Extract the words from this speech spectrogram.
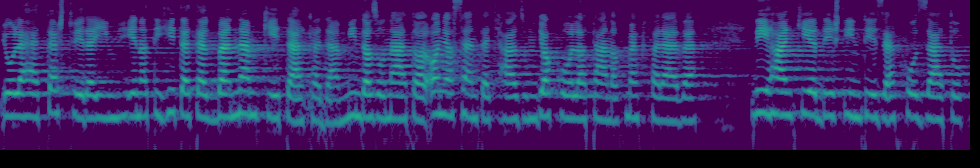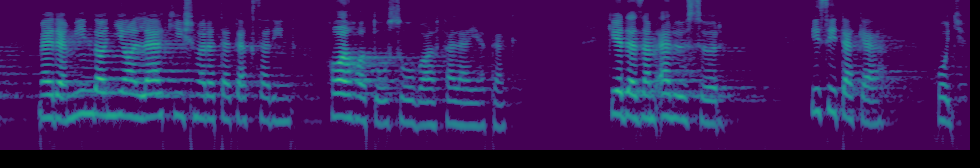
Jó lehet, testvéreim, én a ti hitetekben nem kételkedem, mindazonáltal Anya Szent Egyházunk gyakorlatának megfelelve, Néhány kérdést intézek hozzátok, melyre mindannyian lelkiismeretetek szerint hallható szóval feleljetek. Kérdezem először, hiszitek-e, hogy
